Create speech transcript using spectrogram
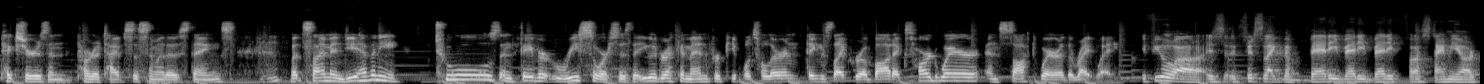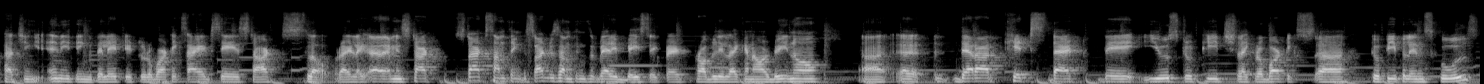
pictures and prototypes of some of those things. Mm-hmm. but Saiman do you have any tools and favorite resources that you would recommend for people to learn things like robotics hardware and software the right way? If you are, if it's like the very, very, very first time you are touching anything related to robotics, I'd say start slow, right? Like, I mean, start start something, start with something very basic, right? Probably like an Arduino. Uh, uh, there are kits that they use to teach like robotics uh, to people in schools.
